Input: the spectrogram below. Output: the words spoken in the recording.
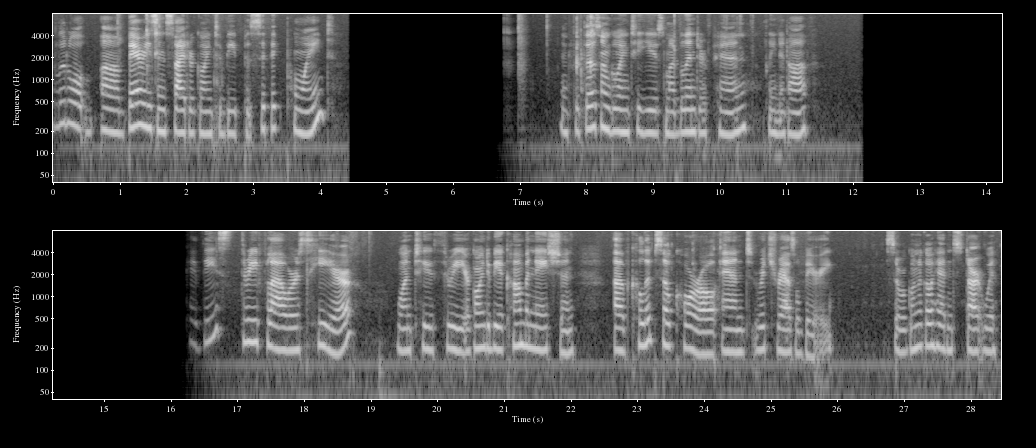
The little uh, berries inside are going to be Pacific Point. And for those I'm going to use my blender pen, clean it off. Okay, these three flowers here, one, two, three, are going to be a combination of Calypso Coral and Rich Razzleberry. So we're going to go ahead and start with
